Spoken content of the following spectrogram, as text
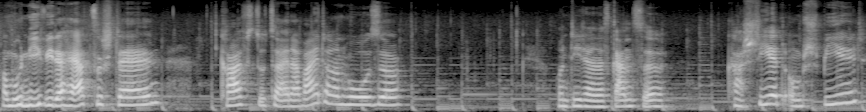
Harmonie wiederherzustellen, greifst du zu einer weiteren Hose und die dann das Ganze kaschiert, umspielt.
